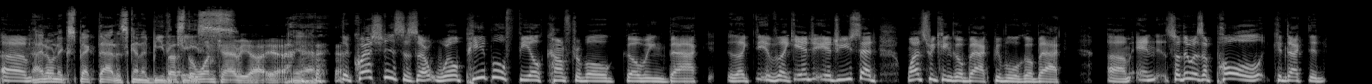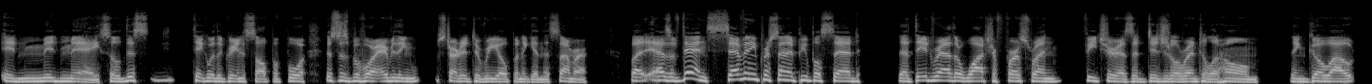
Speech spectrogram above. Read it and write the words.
Um, I don't expect that it's going to be the that's case. the one caveat. Yeah. Yeah. the question is, is that will people feel comfortable going back? Like, like Andrew, Andrew, you said, once we can go back, people will go back. Um, and so there was a poll conducted in mid-May. So this take it with a grain of salt. Before this is before everything started to reopen again this summer. But as of then, seventy percent of people said that they'd rather watch a first-run feature as a digital rental at home than go out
